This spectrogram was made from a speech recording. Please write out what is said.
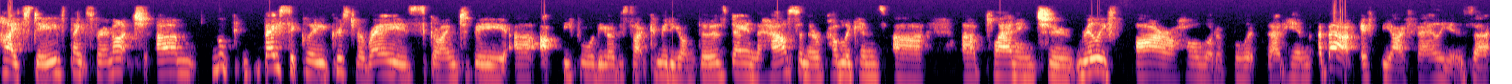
Hi, Steve. Thanks very much. Um, look, basically, Christopher Wray is going to be uh, up before the Oversight Committee on Thursday in the House, and the Republicans are uh, planning to really fire a whole lot of bullets at him about FBI failures. Uh,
